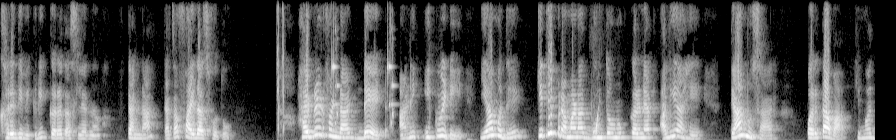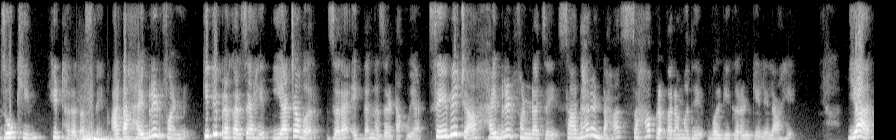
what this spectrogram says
खरेदी विक्री करत असल्यानं त्यांना त्याचा फायदाच होतो. हायब्रिड फंडात डेट आणि इक्विटी यामध्ये किती प्रमाणात गुंतवणूक करण्यात आली आहे त्यानुसार परतावा किंवा जोखीम ही ठरत असते. आता हायब्रिड फंड किती प्रकारचे आहेत याच्यावर जरा एकदा नजर टाकूया. सेबीच्या हायब्रिड फंडाचे साधारणतः सहा प्रकारामध्ये वर्गीकरण केलेलं आहे. यात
